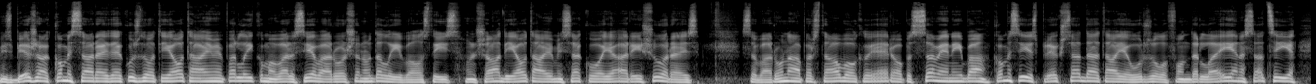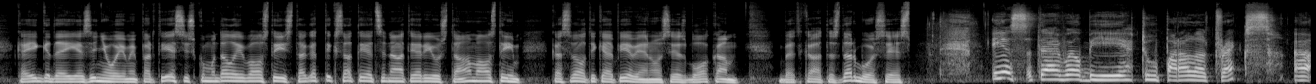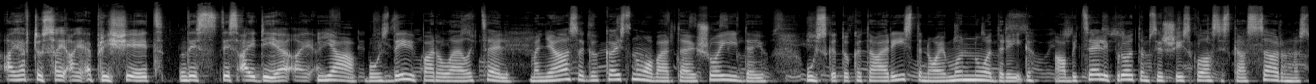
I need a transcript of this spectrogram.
Visbiežāk komisārai tiek uzdoti jautājumi par likuma varas ievērošanu dalībvalstīs, un šādi jautājumi sekoja arī šoreiz. Savā runā par stāvokli Eiropas Savienībā komisijas priekšsēdētāja Urzula Fonderleina sacīja, ka ikgadējie ziņojumi par tiesiskumu dalībvalstīs tagad tiks attiecināti arī uz tām valstīm, kas vēl tikai pievienosies blokam. Bet kā tas darbosies? Yes, there will be two parallel tracks. Uh, I have to say I appreciate this, this idea. I, I Jā, būs divi paralēli ceļi. Man jāsaka, ka es novērtēju šo ideju. Uzskatu, ka tā ir īstenojama un noderīga. Abi ceļi, protams, ir šīs klasiskās sarunas.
